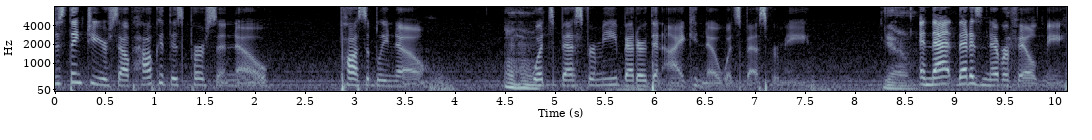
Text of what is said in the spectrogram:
just think to yourself, how could this person know, possibly know, mm-hmm. what's best for me better than I can know what's best for me? Yeah. And that that has never failed me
